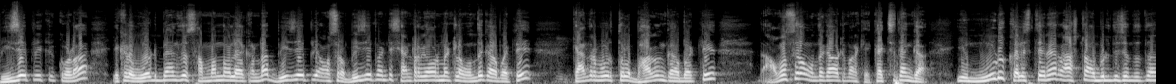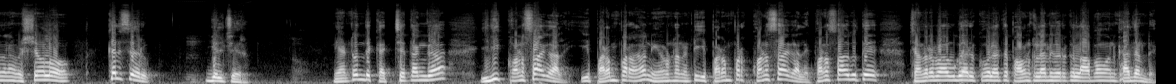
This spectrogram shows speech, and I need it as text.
బీజేపీకి కూడా ఇక్కడ ఓట్ బ్యాంక్తో సంబంధం లేకుండా బీజేపీ అవసరం. బీజేపీ అంటే సెంట్రల్ గవర్నమెంట్లో ఉంది కాబట్టి కేంద్ర ప్రభుత్వంలో భాగం కాబట్టి అవసరం ఉంది కాబట్టి మనకి ఖచ్చితంగా. ఈ మూడు కలిస్తేనే రాష్ట్రం అభివృద్ధి చెందుతుందన్న విషయంలో కలిశారు గెలిచారు. అంటుంది ఖచ్చితంగా ఇది కొనసాగాలి. ఈ పరంపర నేను ఏమంటున్నానంటే ఈ పరంపర కొనసాగాలి. కొనసాగితే చంద్రబాబు గారికో లేకపోతే పవన్ కళ్యాణ్ గారికో లాభం అని కాదండి.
